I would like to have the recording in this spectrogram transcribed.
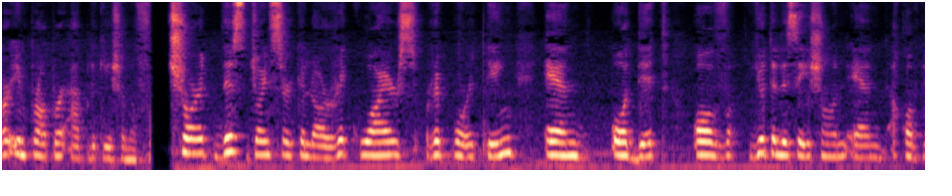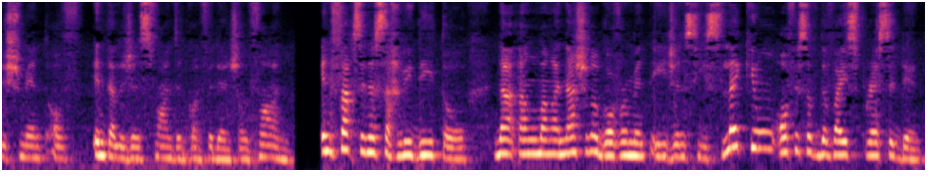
or improper application of funds. Short, this joint circular requires reporting and audit of utilization and accomplishment of intelligence funds and confidential fund. In fact, sinasabi dito na ang mga national government agencies like yung Office of the Vice President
